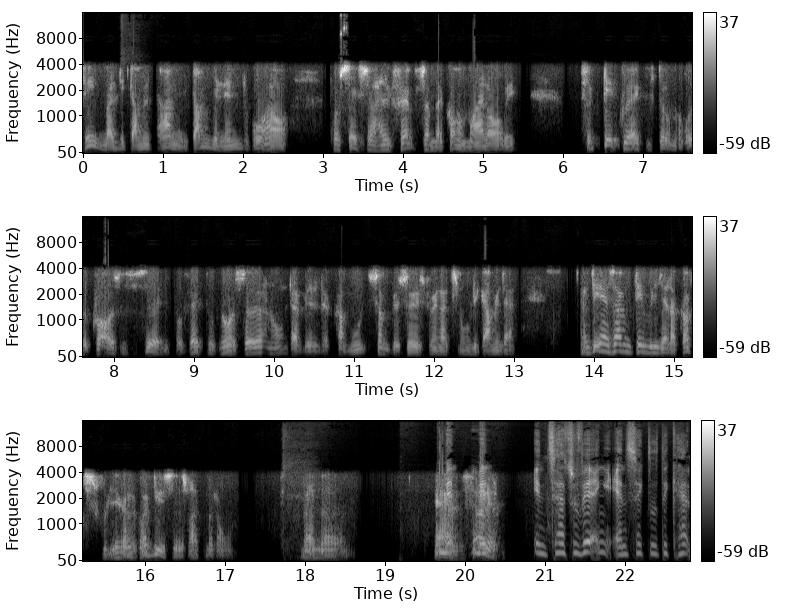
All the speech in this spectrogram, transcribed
fint med de gamle, jeg har en gammel veninde, der bor herovre på 96, som jeg kommer meget over ved. Så det kunne jeg ikke forstå med Røde Kors, så sidder de på Facebook nu og søger nogen, der vil der komme ud som besøgsvenner til nogle af de gamle der. Men det er sådan, det vil jeg da godt, fordi jeg kan da godt lide at sidde og snakke med nogen. Men, øh, ja, Men- så er men- det. En tatovering i ansigtet, det kan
